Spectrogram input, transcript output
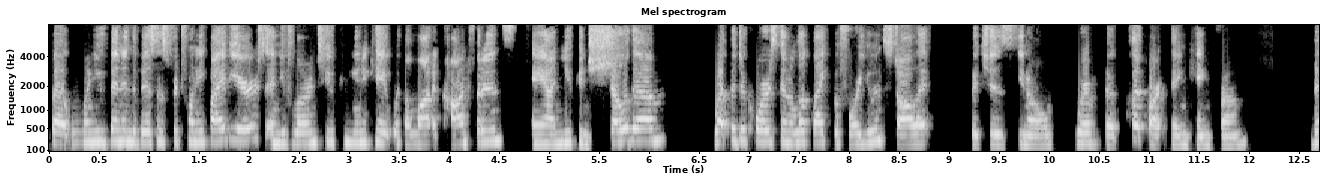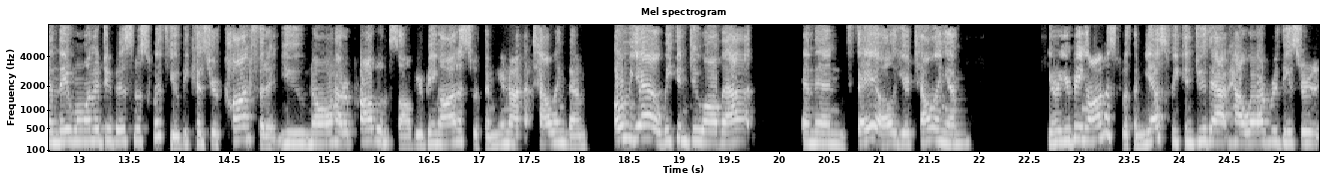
but when you've been in the business for 25 years and you've learned to communicate with a lot of confidence and you can show them what the decor is going to look like before you install it, which is, you know, where the clip art thing came from, then they want to do business with you because you're confident. You know how to problem solve. You're being honest with them. You're not telling them, oh, yeah, we can do all that and then fail. You're telling them, you know you're being honest with them yes we can do that however these are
